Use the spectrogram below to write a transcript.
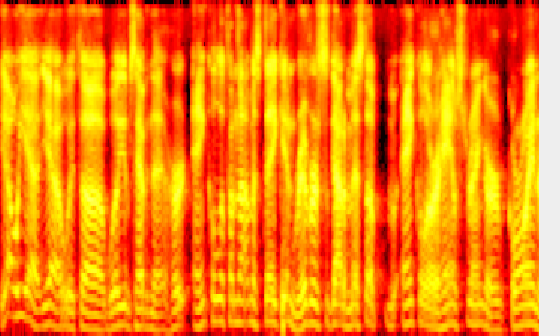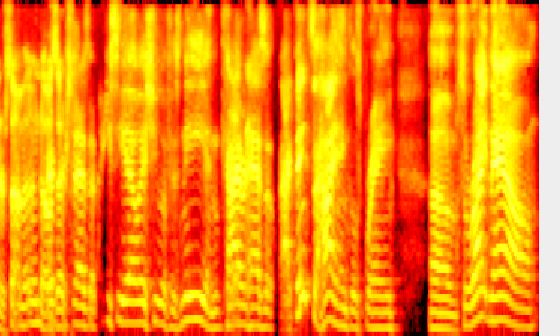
Yeah, oh yeah, yeah. With uh, Williams having the hurt ankle, if I'm not mistaken, Rivers got a messed up ankle or hamstring or groin or something. Who knows? Rivers has a PCL issue with his knee, and Kyren yeah. has a, I think it's a high ankle sprain. Um, so right now,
